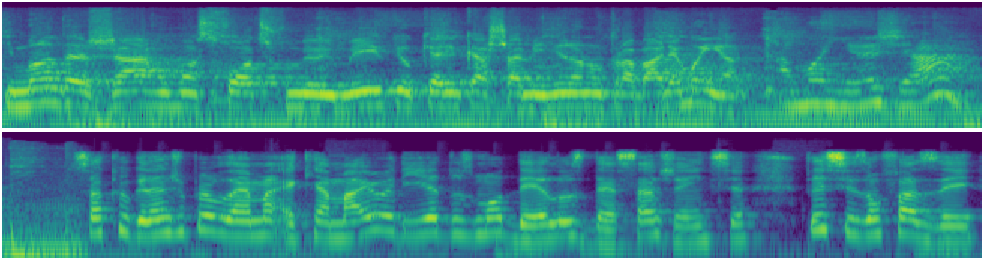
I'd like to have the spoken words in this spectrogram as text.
E manda já umas fotos pro meu e-mail que eu quero encaixar a menina no trabalho amanhã. Amanhã já? Só que o grande problema é que a maioria dos modelos dessa agência precisam fazer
